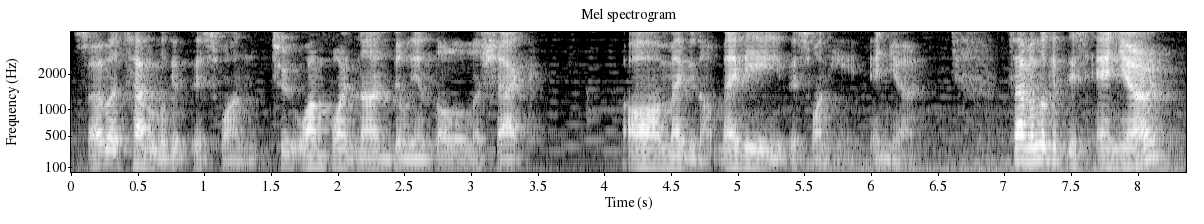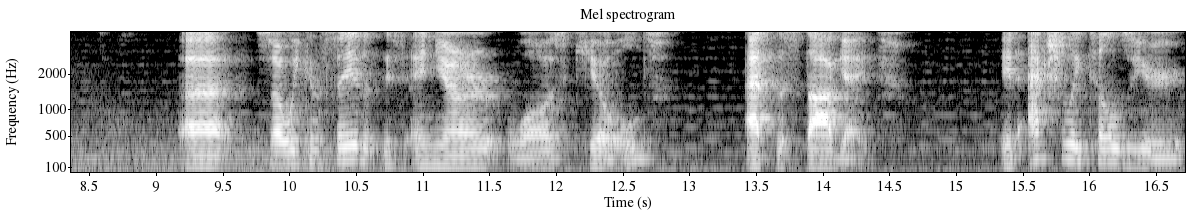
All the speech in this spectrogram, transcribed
So let's have a look at this one. Two one point nine billion dollar Leshak. Oh, maybe not. Maybe this one here, Enyo. Let's have a look at this Enyo. Uh, so we can see that this Enyo was killed at the Stargate. It actually tells you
